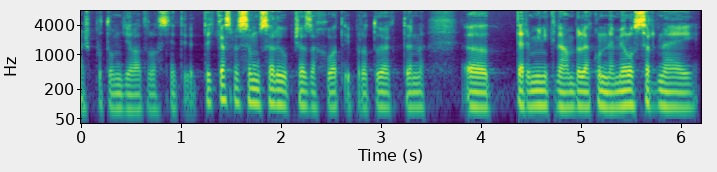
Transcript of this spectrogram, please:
až potom dělat vlastně ty... Teďka jsme se museli občas zachovat i proto, jak ten uh, termín k nám byl jako nemilosrdný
